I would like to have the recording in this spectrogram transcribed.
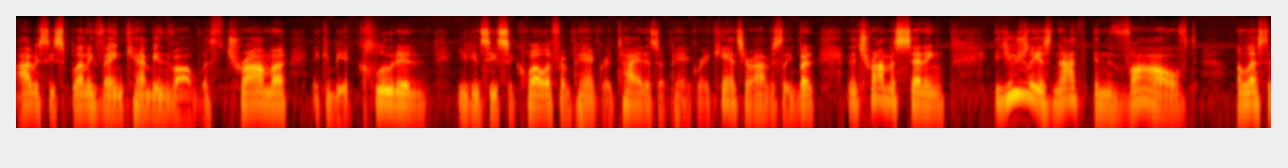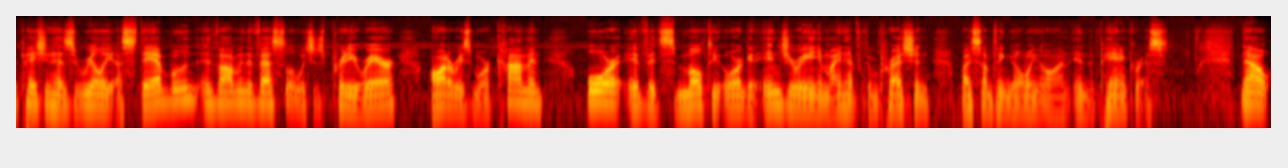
Obviously, splenic vein can be involved with trauma. It can be occluded. You can see sequela from pancreatitis or pancreatic cancer, obviously. But in the trauma setting, it usually is not involved unless the patient has really a stab wound involving the vessel, which is pretty rare. Arteries more common, or if it's multi organ injury and you might have compression by something going on in the pancreas. Now,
